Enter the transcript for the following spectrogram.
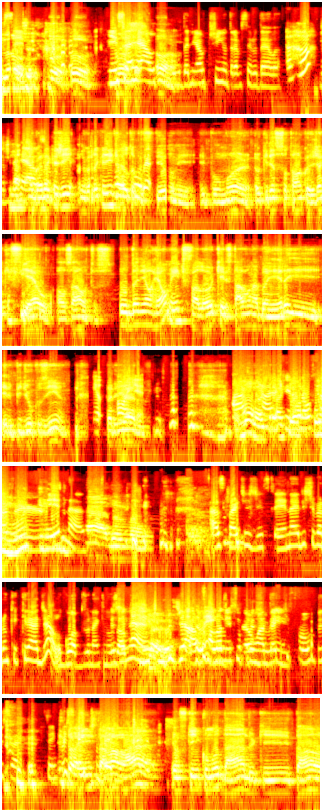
Nossa, ô, ô, Isso nossa, é real. ó. O Daniel tinha o travesseiro dela. Aham. Vida real. Agora que, a gente, agora que a gente voltou pro filme e pro humor, eu queria soltar uma coisa. Já que é fiel aos autos, o Daniel realmente falou que eles estavam na banheira e ele pediu o cozinho? Eu- Tá ligado? olha, mano, cara, aquilo não foi saber. muito inusitado, mano. as partes de cena, eles tiveram que criar diálogo, óbvio, né? Que nos Gente, autos é, não tinha os diálogos. falando isso pro Então, até juiz. que ponto isso é 100% Então, a gente tava lá, eu fiquei incomodado que tal,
